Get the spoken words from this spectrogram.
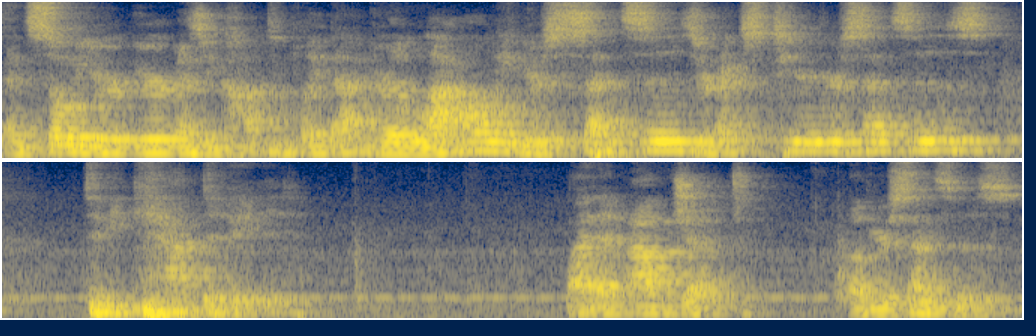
and so you're, you're, as you contemplate that, you're allowing your senses, your exterior senses, to be captivated by that object of your senses.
